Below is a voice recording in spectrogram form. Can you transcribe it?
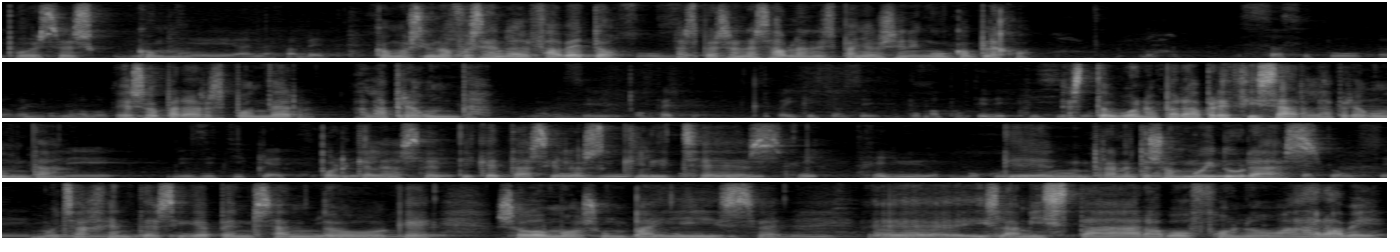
pues es como, como si uno fuese analfabeto. Las personas hablan español sin ningún complejo. Eso para responder a la pregunta. Esto, bueno, para precisar la pregunta, porque las etiquetas y los clichés realmente son muy duras. Mucha gente sigue pensando que somos un país eh, islamista, arabófono, árabe.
